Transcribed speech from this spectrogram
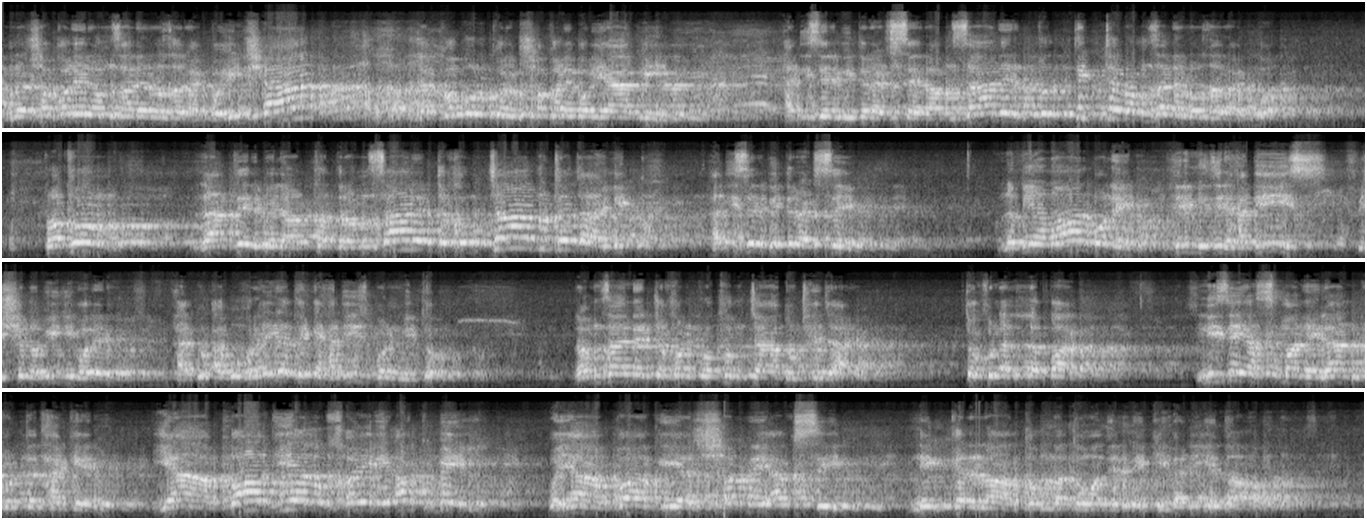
আমরা সকলে রমজানের রোজা রাখব। ইনশা আল্লাহ কবুল করুক সকলে, বলি আমিন। হাদিসের ভিতরে আসছে, রমজানের প্রত্যেকটা রমজানের রোজা রাখব। প্রথম রাতের বেলা, অর্থাৎ রমজানের যখন চাঁদ উঠে যায়, হাদিসের ভিতরে আসছে নবী আমার বলে, তিরমিজির হাদিস, বিশ্ব নবীজি আবু থেকে হাদিস বর্ণিত। রমজানের যখন প্রথম চাঁদ উঠে যায়, তখন নিজে আসমানে করতে থাকেন, ইয়া বাগিয়াল আকবিল ওয়া ইয়া বাগিয়াল শাররি নেককাররা তোমরা তোমাদের নেকি বাড়িয়ে দাও।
